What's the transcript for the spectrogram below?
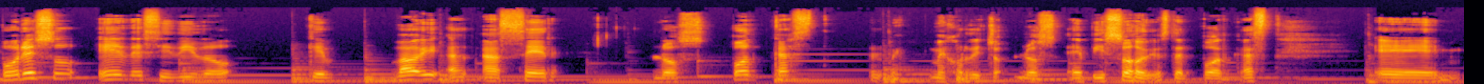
Por eso he decidido que voy a hacer los podcasts, mejor dicho, los episodios del podcast eh,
